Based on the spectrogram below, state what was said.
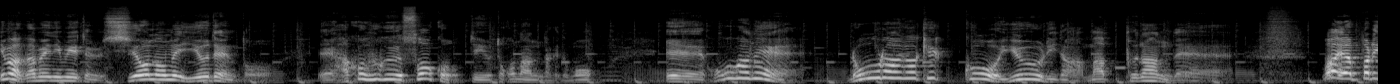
今画面に見えてる汐留油田と、えー、箱フグ倉庫っていうとこなんだけども。えー、ここがねローラーが結構有利なマップなんで。まあやっぱり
